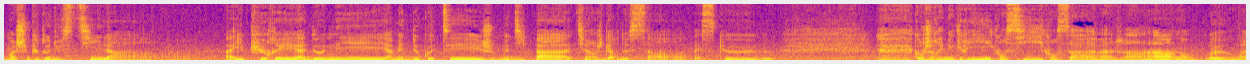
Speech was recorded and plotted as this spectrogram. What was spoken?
moi, je suis plutôt du style à, à épurer, à donner, à mettre de côté. Je me dis pas, tiens, je garde ça parce que euh, quand j'aurai maigri, quand si, quand ça, hein, non. Euh, moi,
